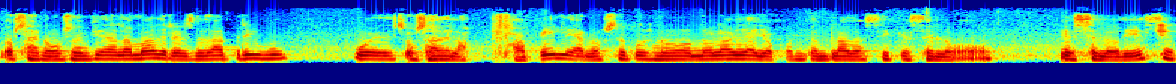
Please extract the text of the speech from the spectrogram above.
o sea en ausencia de la madre es de la tribu pues o sea de la familia no sé pues no no lo había yo contemplado así que se lo que se lo diese,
